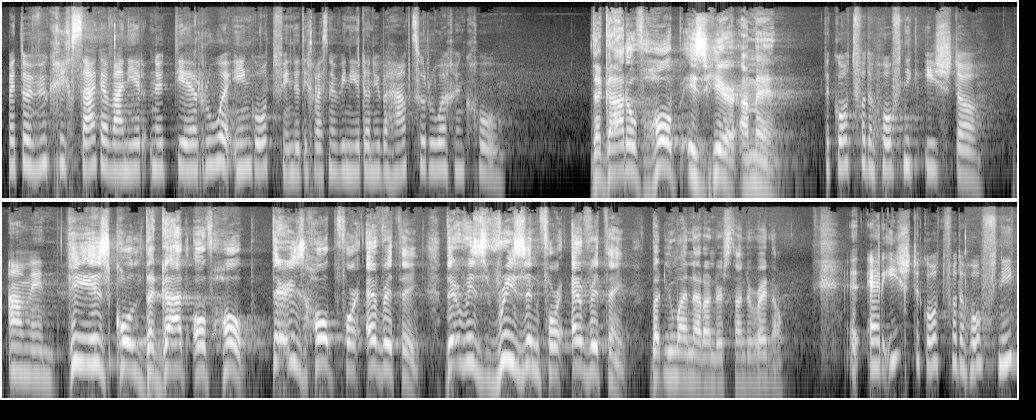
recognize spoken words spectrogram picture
Ich möchte euch wirklich sagen, wenn ihr nicht die Ruhe in Gott findet, ich weiß nicht, wie ihr dann überhaupt zur Ruhe könnt kommen The God of hope is here. Amen. Der Gott von der Hoffnung ist da. Amen. He is called the God of hope. There is hope for everything. There is reason for everything. But you might not understand it right now. Er ist der Gott von der Hoffnung.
